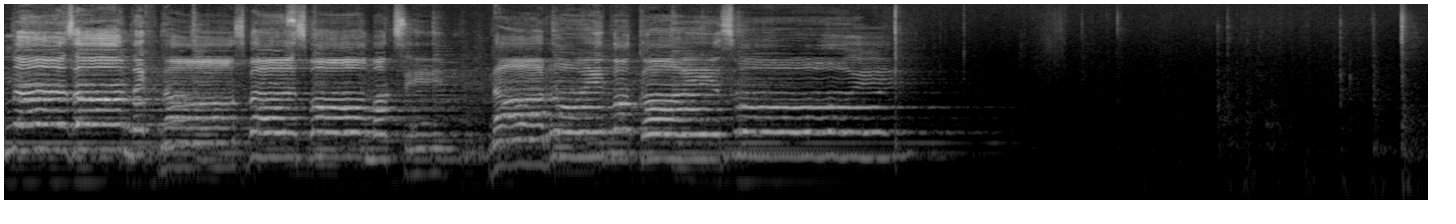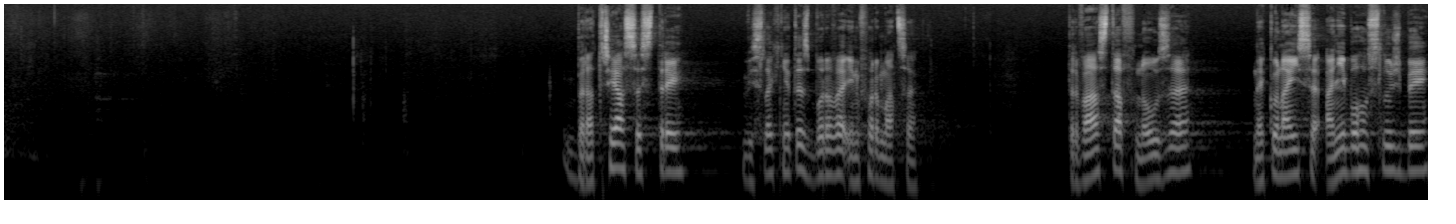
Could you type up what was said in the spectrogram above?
Nezanech nás bez pomoci, daruj pokoj Bratři a sestry, vyslechněte zborové informace. Trvá stav nouze, nekonají se ani bohoslužby,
